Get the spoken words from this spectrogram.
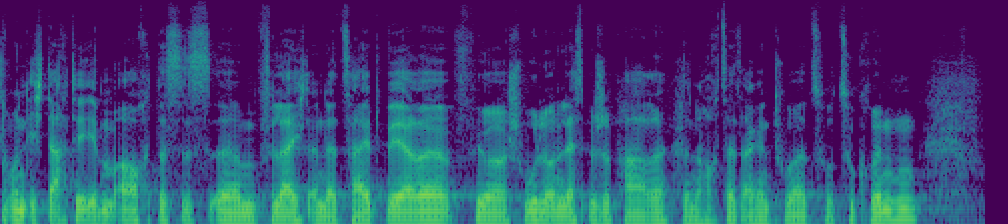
Und ich dachte eben auch, dass es ähm, vielleicht an der Zeit wäre, für schwule und lesbische Paare eine Hochzeitsagentur zu, zu gründen.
